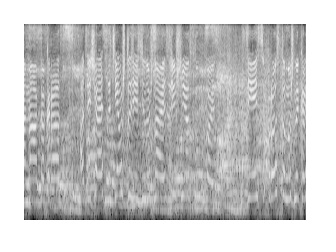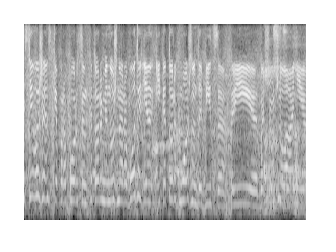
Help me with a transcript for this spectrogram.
она как раз отличается тем, что здесь не нужна излишняя сухость. Здесь просто нужны красивые женские пропорции, над которыми нужно работать и которых можно добиться при большом желании.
